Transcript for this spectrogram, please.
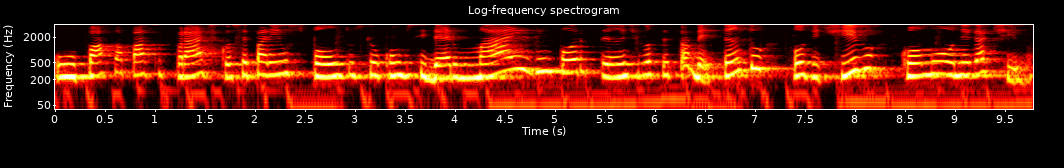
o passo a passo prático, eu separei os pontos que eu considero mais importante você saber, tanto positivo como negativo.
